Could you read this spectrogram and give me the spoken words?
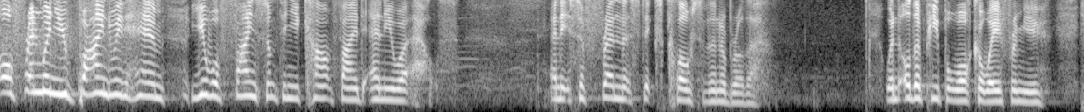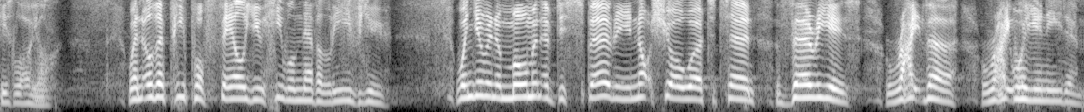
Oh, friend, when you bind with him, you will find something you can't find anywhere else. And it's a friend that sticks closer than a brother. When other people walk away from you, he's loyal. When other people fail you, he will never leave you. When you're in a moment of despair and you're not sure where to turn, there he is, right there, right where you need him.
